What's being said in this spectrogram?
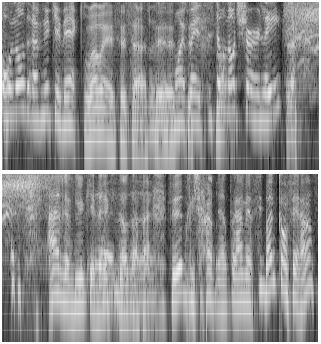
au nom de Revenu Québec. Ouais, ouais, c'est ça. C'est. Si c'était au nom de Shirley, À Revenu Québec, c'est notre affaire. Philippe Richard Bertrand, merci. Bonne conférence.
